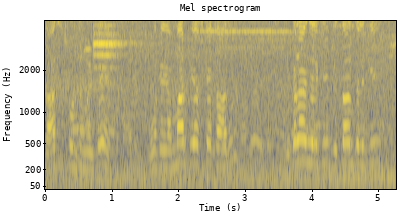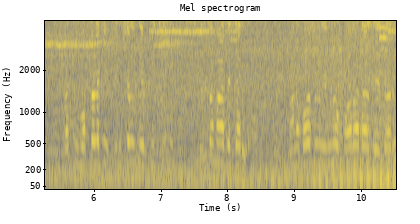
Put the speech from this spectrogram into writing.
సాధించుకుంటామంటే ఒక ఎంఆర్పిఎస్కే కాదు వికలాంగులకి వితాంతులకి ప్రతి ఒక్కరికి పెన్షన్లు తెప్పించి కృష్ణమాధవ్ గారు మన కోసం ఎన్నో పోరాటాలు చేశారు.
